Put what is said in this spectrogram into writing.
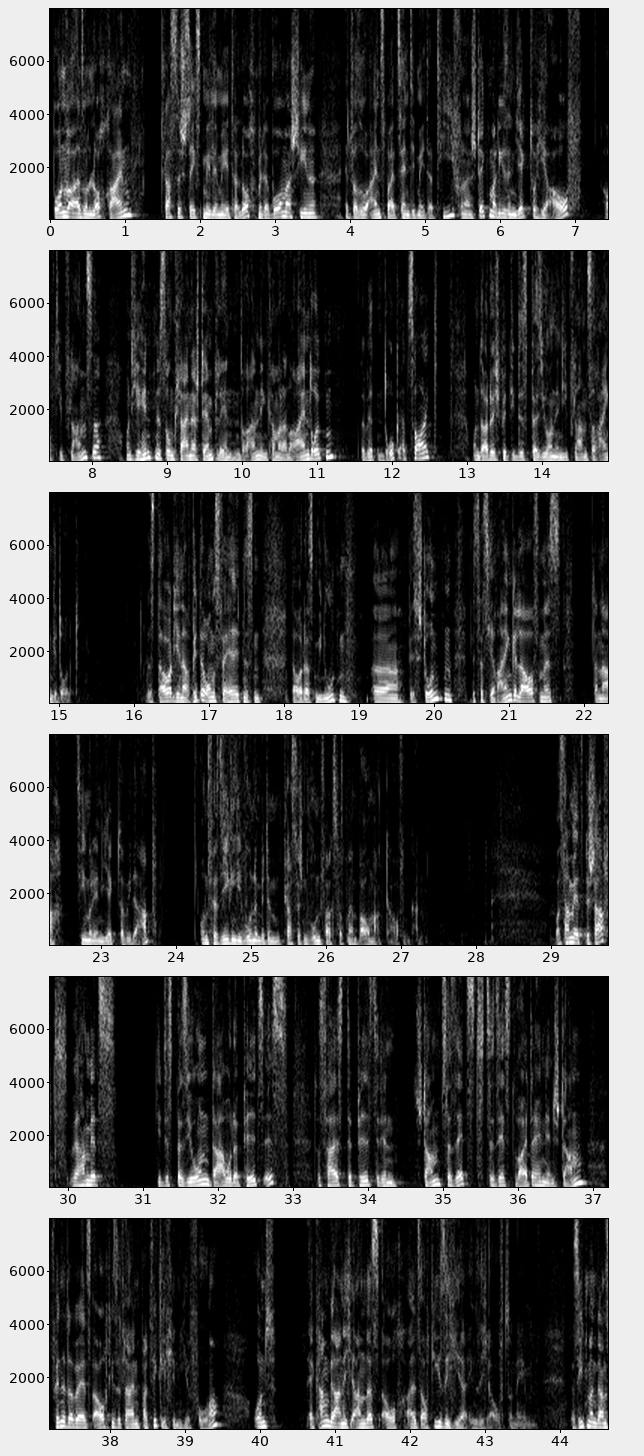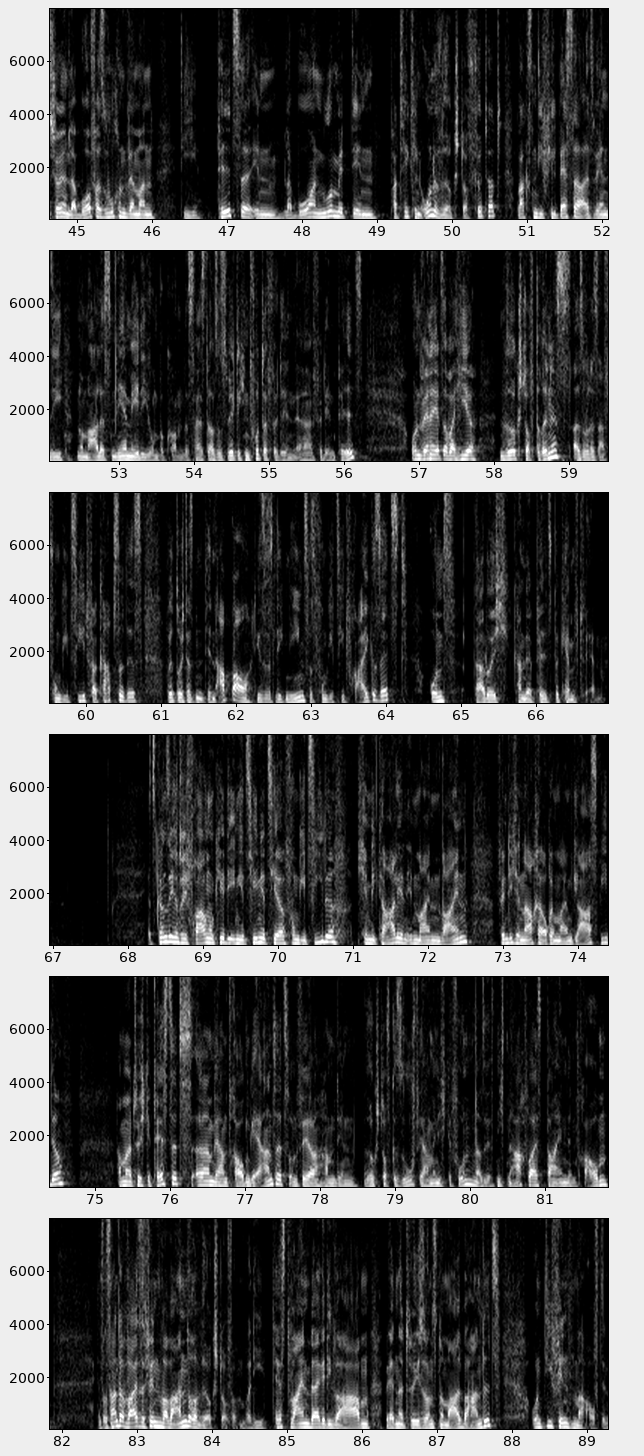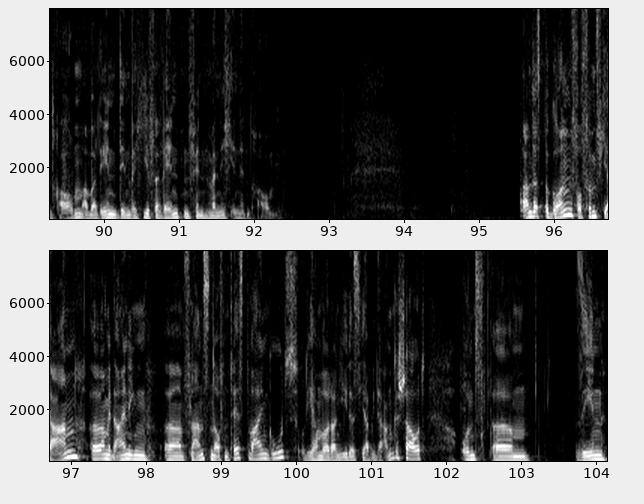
Bohren wir also ein Loch rein, klassisch 6 mm Loch mit der Bohrmaschine, etwa so 1, 2 cm tief. Und dann stecken wir diesen Injektor hier auf, auf die Pflanze. Und hier hinten ist so ein kleiner Stempel hinten dran, den kann man dann reindrücken. Da wird ein Druck erzeugt und dadurch wird die Dispersion in die Pflanze reingedrückt. Das dauert je nach Witterungsverhältnissen, dauert das Minuten äh, bis Stunden, bis das hier reingelaufen ist. Danach ziehen wir den Injektor wieder ab und versiegeln die Wunde mit dem klassischen Wundwachs, was man im Baumarkt kaufen kann. Was haben wir jetzt geschafft? Wir haben jetzt die Dispersion da, wo der Pilz ist. Das heißt, der Pilz, der den Stamm zersetzt, zersetzt weiterhin den Stamm, findet aber jetzt auch diese kleinen Partikelchen hier vor und er kann gar nicht anders, auch, als auch diese hier in sich aufzunehmen. Das sieht man ganz schön in Laborversuchen, wenn man die Pilze im Labor nur mit den Partikeln ohne Wirkstoff füttert, wachsen die viel besser, als wenn sie normales Nährmedium bekommen. Das heißt also, es ist wirklich ein Futter für den, äh, für den Pilz. Und wenn er jetzt aber hier ein Wirkstoff drin ist, also das Fungizid verkapselt ist, wird durch das, den Abbau dieses Lignins das Fungizid freigesetzt und dadurch kann der Pilz bekämpft werden. Jetzt können Sie sich natürlich fragen, okay, die injizieren jetzt hier Fungizide, Chemikalien in meinen Wein. Finde ich ihn nachher auch in meinem Glas wieder. Haben wir natürlich getestet. Ähm, wir haben Trauben geerntet und wir haben den Wirkstoff gesucht. Wir haben ihn nicht gefunden, also ist nicht nachweisbar in den Trauben. Interessanterweise finden wir aber andere Wirkstoffe, weil die Testweinberge, die wir haben, werden natürlich sonst normal behandelt und die finden wir auf den Trauben, aber den, den wir hier verwenden, finden wir nicht in den Trauben. Wir haben das begonnen vor fünf Jahren äh, mit einigen äh, Pflanzen auf dem Testweingut. Und die haben wir dann jedes Jahr wieder angeschaut und ähm, sehen,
